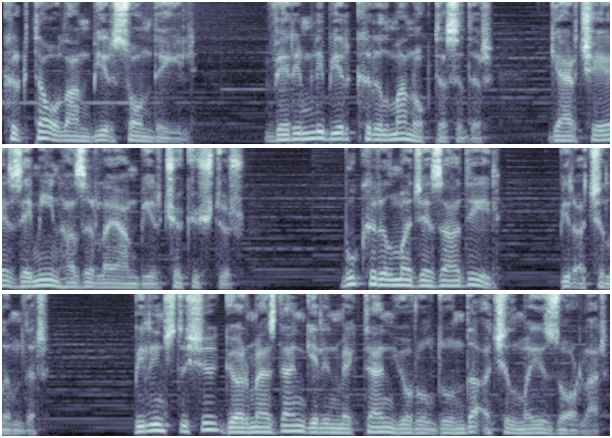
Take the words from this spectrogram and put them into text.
kırkta olan bir son değil, verimli bir kırılma noktasıdır. Gerçeğe zemin hazırlayan bir çöküştür. Bu kırılma ceza değil, bir açılımdır. Bilinç dışı görmezden gelinmekten yorulduğunda açılmayı zorlar.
